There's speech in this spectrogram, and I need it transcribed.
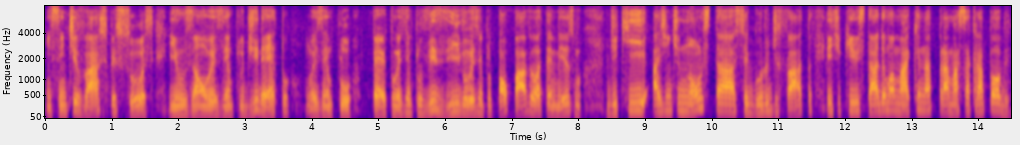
incentivar as pessoas e usar um exemplo direto, um exemplo perto, um exemplo visível, um exemplo palpável até mesmo, de que a gente não está seguro de fato e de que o Estado é uma máquina para massacrar pobre.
